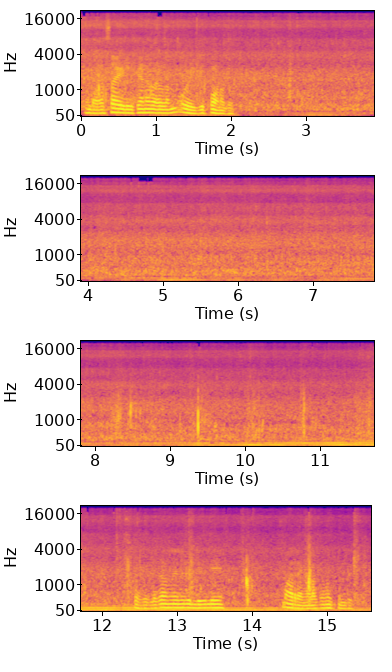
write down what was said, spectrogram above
ആ സൈഡിലേക്കാണ് വെള്ളം ഒഴുകി പോണത്. സൈഡിലൊക്കെ വലിയ വലിയ മരങ്ങളൊക്കെ നിൽക്കുന്നുണ്ട്.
